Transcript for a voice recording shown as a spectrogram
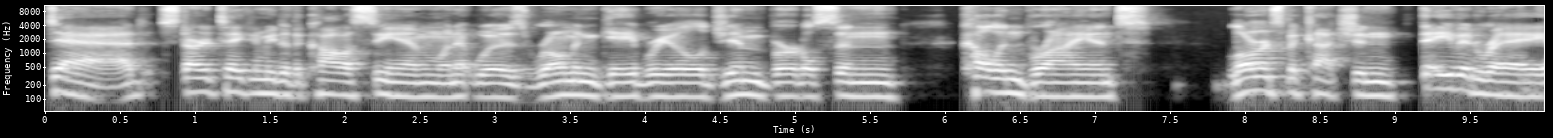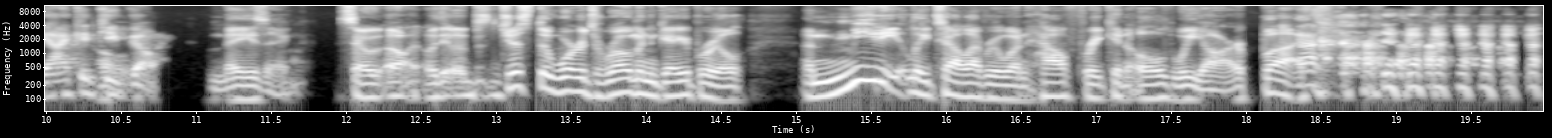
dad started taking me to the Coliseum when it was Roman Gabriel, Jim Bertelsen, Cullen Bryant, Lawrence McCutcheon, David Ray. I could keep Oh. going. Amazing. So uh, just the words Roman Gabriel immediately tell everyone how freaking old we are. But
